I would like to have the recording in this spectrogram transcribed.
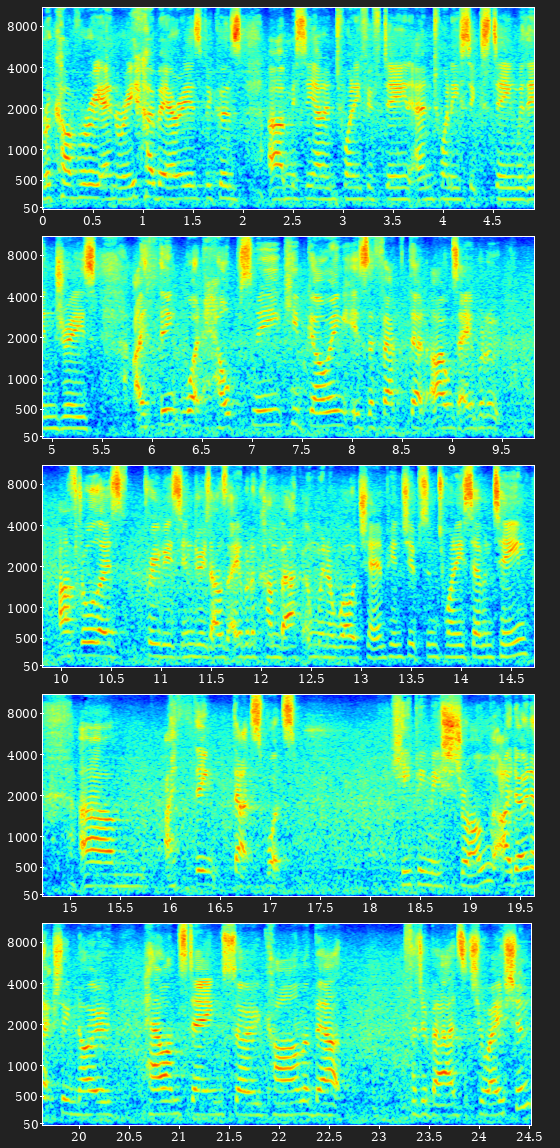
recovery and rehab areas because uh, missing out in 2015 and 2016 with injuries. I think what helps me keep going is the fact that I was able to after all those previous injuries, I was able to come back and win a world championships in 2017. Um, I think that's what's keeping me strong. I don't actually know how I'm staying so calm about such a bad situation.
